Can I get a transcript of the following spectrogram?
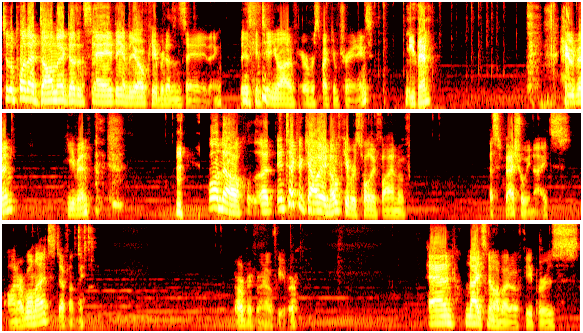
to the point that Dominic doesn't say anything and the oath keeper doesn't say anything. Please continue on with your respective trainings. Ethan. Harry. Even, even. well, no. Uh, in technicality, an Oathkeeper is totally fine with, especially knights, honorable knights, definitely. Perfect for an Oathkeeper. And knights know about Oathkeepers.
